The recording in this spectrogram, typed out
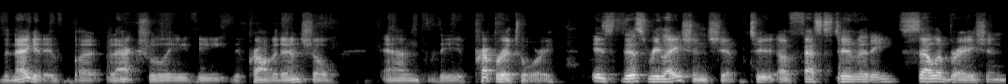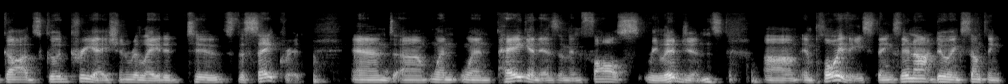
the negative, but but actually the the providential and the preparatory is this relationship to of festivity, celebration, God's good creation related to the sacred. And um, when when paganism and false religions um, employ these things, they're not doing something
